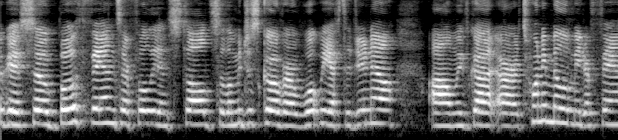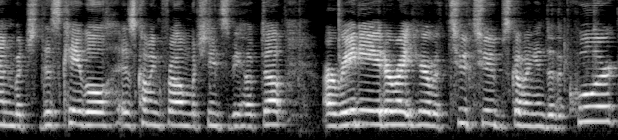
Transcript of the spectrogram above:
Okay, so both fans are fully installed, so let me just go over what we have to do now. Um, we've got our 20 millimeter fan, which this cable is coming from, which needs to be hooked up. Our radiator right here with two tubes going into the cooler.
